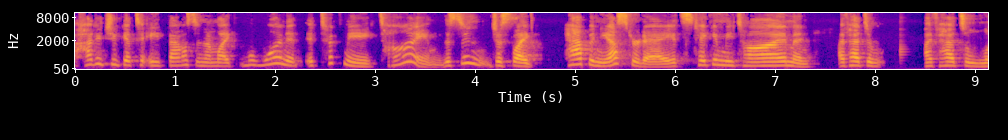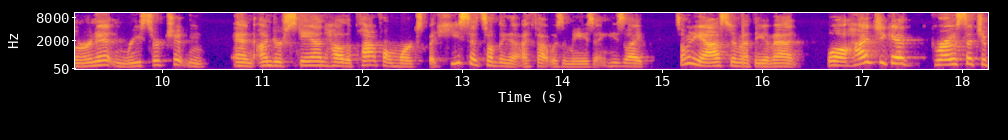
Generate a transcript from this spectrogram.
how did you get to 8,000? I'm like, well, one, it, it took me time. This didn't just like happen yesterday. It's taken me time and I've had to, I've had to learn it and research it and, and understand how the platform works. But he said something that I thought was amazing. He's like, somebody asked him at the event, well, how did you get grow such a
